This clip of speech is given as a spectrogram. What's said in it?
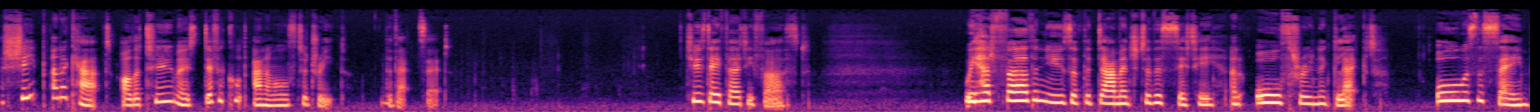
A sheep and a cat are the two most difficult animals to treat, the vet said. Tuesday, 31st. We had further news of the damage to the city, and all through neglect. All was the same.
